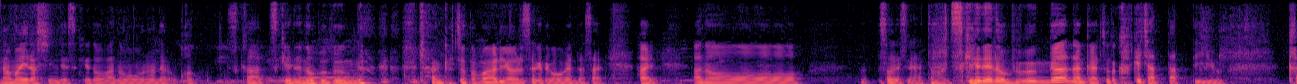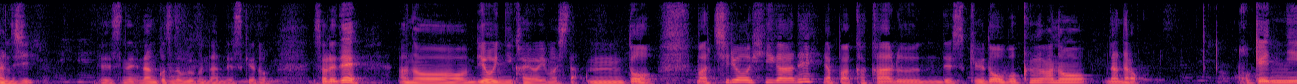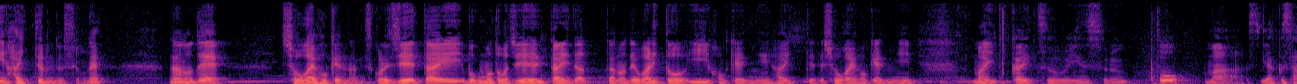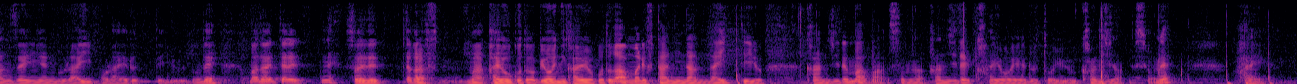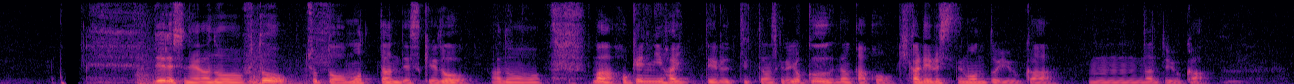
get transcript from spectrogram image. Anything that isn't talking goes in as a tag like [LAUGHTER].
名前らしいんですけどあのなんだろうこつか付け根の部分が [LAUGHS] なんかちょっと周りがうるさくてごめんなさい。はい。あのーそうですね。あと付け根の部分がなんかちょっと欠けちゃったっていう感じですね。軟骨の部分なんですけど。それであのー病院に通いました。うんとまあ治療費がねやっぱかかるんですけど僕あのなんだろう保険に入ってるんですよね。なので障害保険なんですこれ自衛隊僕もとも自衛隊だったので割といい保険に入ってて障害保険にまあ1回通院するとまあ約3,000円ぐらいもらえるっていうのでまあ大体ねそれでだからまあ通うことが病院に通うことがあんまり負担にならないっていう感じでまあまあそんな感じで通えるという感じなんですよねはい。でですねあのふとちょっと思ったんですけどあのまあ保険に入ってるって言ったんですけどよくなんかこう聞かれる質問というかうんなんというか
